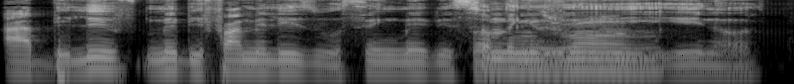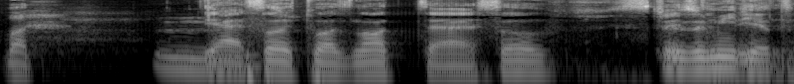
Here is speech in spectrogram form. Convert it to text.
i believe maybe families will think maybe something, Something is wrong. Mm. you know but yeah so it was not uh, so it was immediate.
